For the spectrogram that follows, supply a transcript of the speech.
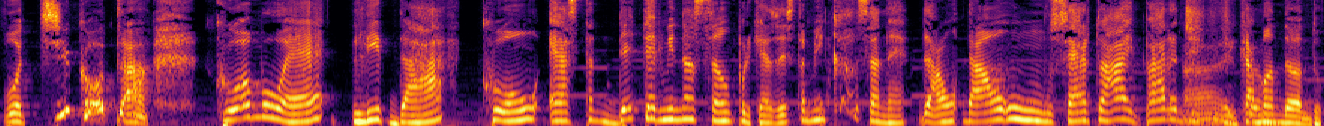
vou te contar como é lidar com esta determinação, porque às vezes também cansa, né? Dá um, dá um certo, ai, para de Ah, ficar então. mandando.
